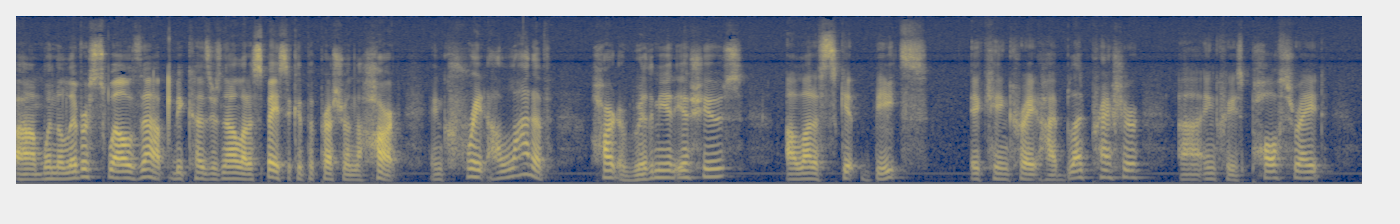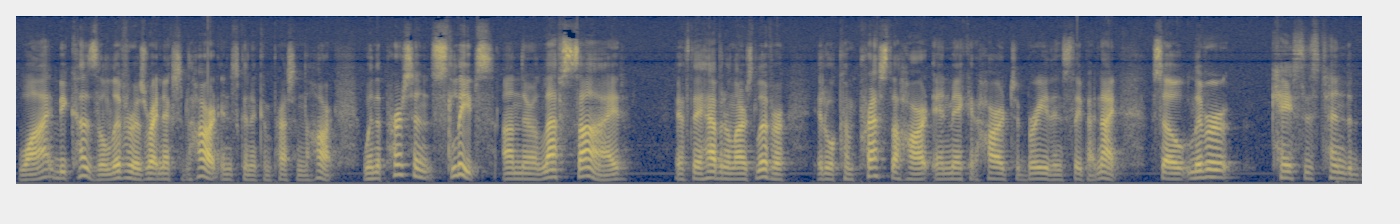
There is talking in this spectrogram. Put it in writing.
Um, when the liver swells up because there's not a lot of space, it could put pressure on the heart and create a lot of heart arrhythmia issues, a lot of skip beats. It can create high blood pressure, uh, increase pulse rate. Why? Because the liver is right next to the heart and it's going to compress on the heart. When the person sleeps on their left side, if they have an enlarged liver, it will compress the heart and make it hard to breathe and sleep at night. So liver cases tend to,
